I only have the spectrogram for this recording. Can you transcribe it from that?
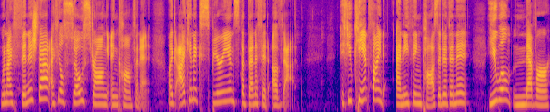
When I finish that, I feel so strong and confident. Like I can experience the benefit of that. If you can't find anything positive in it, you will never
